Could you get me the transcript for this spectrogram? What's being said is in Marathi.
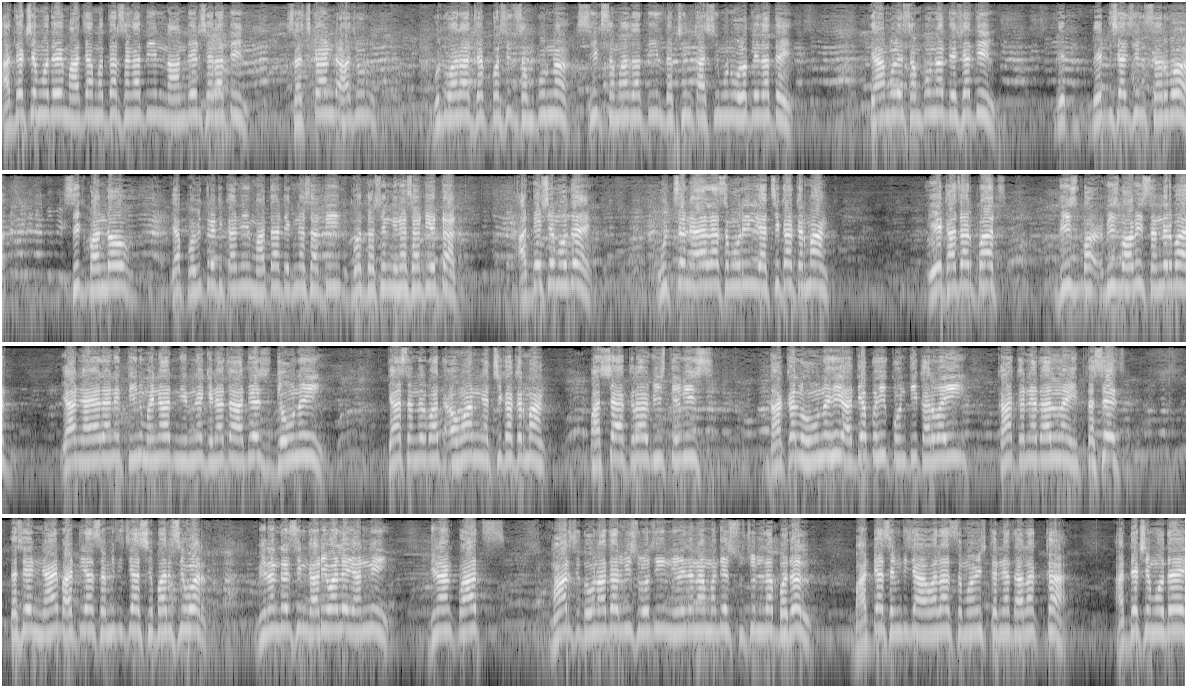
अध्यक्ष महोदय माझ्या मतदारसंघातील नांदेड शहरातील सचखंड हजूर गुरुद्वारा जगप्रसिद्ध संपूर्ण शीख समाजातील दक्षिण काशी म्हणून ओळखले जाते. त्यामुळे संपूर्ण देशातील देशातील सर्व शीख बांधव या पवित्र ठिकाणी माता टेकण्यासाठी व दर्शन घेण्यासाठी येतात. अध्यक्ष महोदय उच्च न्यायालयासमोरील याचिका क्रमांक एक हजार पाच वीस बा वीस बावीस संदर्भात या न्यायालयाने तीन महिन्यात निर्णय घेण्याचा आदेश देऊनही त्या संदर्भात आव्हान याचिका क्रमांक पाचशे अकरा वीस तेवीस दाखल होऊनही अद्यापही कोणती कारवाई का करण्यात आली नाही. तसेच तसेच न्याय भाटिया समितीच्या शिफारशीवर वीरेंद्र सिंग गाडीवाले यांनी दिनांक पाच मार्च दोन हजार वीस रोजी निवेदनामध्ये सुचवलेला बदल भाट्या समितीच्या अहवालात समावेश करण्यात आला का? अध्यक्ष महोदय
